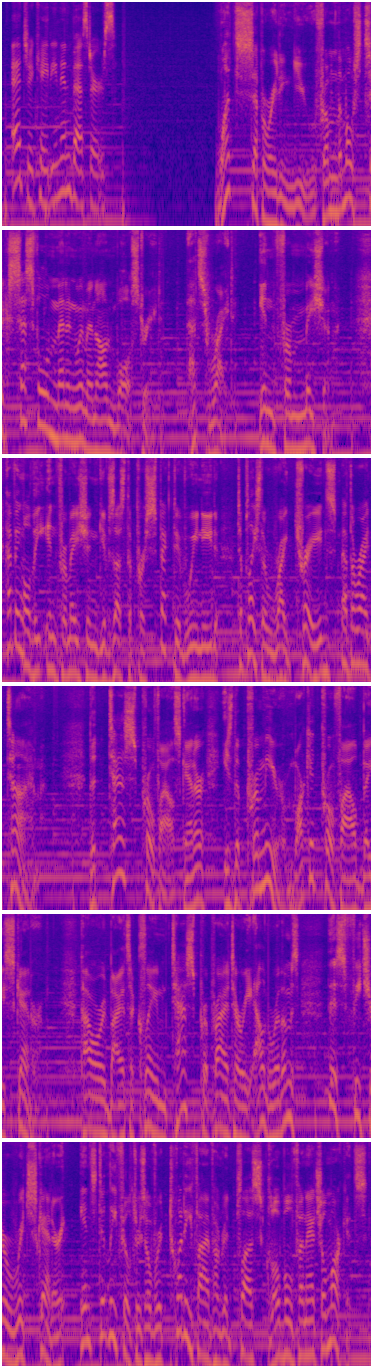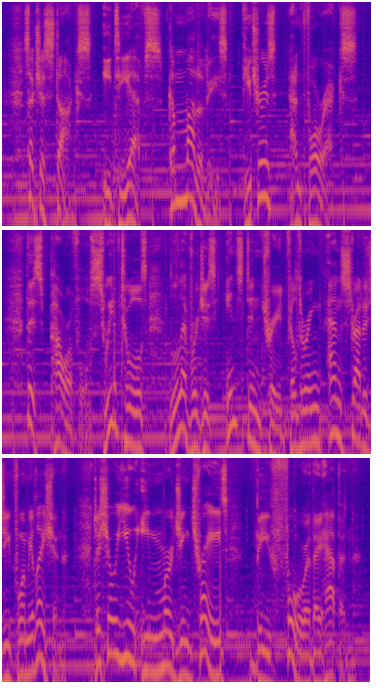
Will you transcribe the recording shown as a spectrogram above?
educating investors. What's separating you from the most successful men and women on Wall Street? That's right, information. Having all the information gives us the perspective we need to place the right trades at the right time. The TAS Profile Scanner is the premier market profile based scanner. Powered by its acclaimed TAS proprietary algorithms, this feature rich scanner instantly filters over 2,500 plus global financial markets, such as stocks, ETFs, commodities, futures, and Forex. This powerful suite of tools leverages instant trade filtering and strategy formulation to show you emerging trades before they happen.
